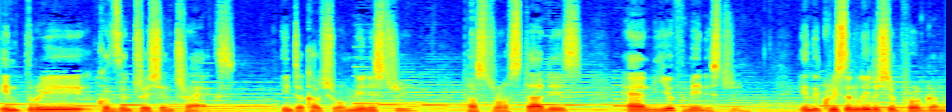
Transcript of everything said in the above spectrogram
in three concentration tracks intercultural ministry, pastoral studies, and youth ministry. In the Christian Leadership Program,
